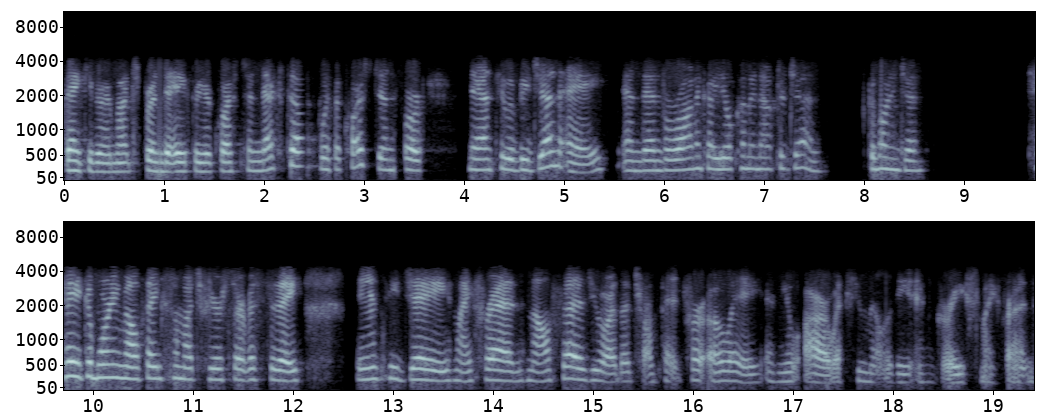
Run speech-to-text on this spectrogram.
Thank you very much, Brenda A, for your question. Next up with a question for Nancy would be Jen A, and then Veronica, you'll come in after Jen. Good morning, Jen. Hey, good morning, Mel. Thanks so much for your service today. Nancy J, my friend, Mel says you are the trumpet for OA, and you are with humility and grace, my friend.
